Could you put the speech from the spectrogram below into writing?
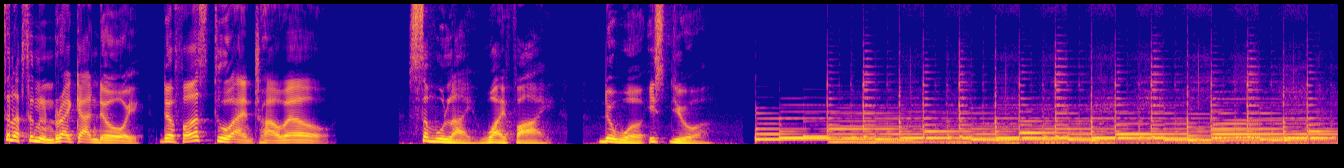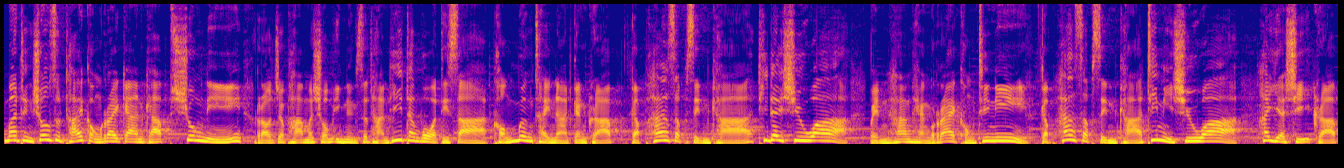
สนับสนุนรายการโดย The First Tour and Travel สมุไร Wi-Fi The world is your มาถึงช่วงสุดท้ายของรายการครับ ช่วงนี้เราจะพามาชมอีกหนึ่งสถานที่ทางประวัติศาสตร์ของเมืองไทยนาดกันครับ กับห้างสรรพสินค้าที่ได้ชื่อว่า เป็นห้างแห่งแรกของที่นี่ กับห้างสรรพสินค้าที่มีชื่อว่าฮายาชิครับ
